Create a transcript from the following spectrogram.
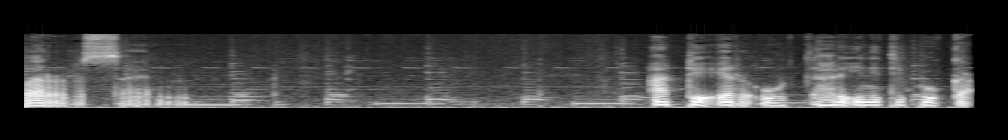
persen. ADRU hari ini dibuka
